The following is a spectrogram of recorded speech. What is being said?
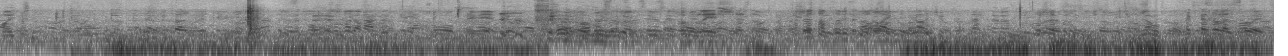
обойти. Привет. Что там? Как казалось, строится.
